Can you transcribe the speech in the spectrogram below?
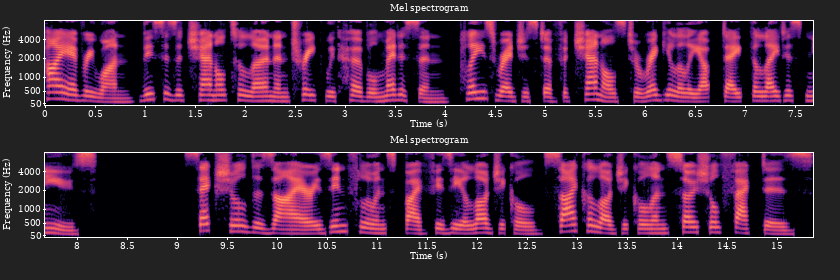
Hi everyone, this is a channel to learn and treat with herbal medicine. Please register for channels to regularly update the latest news. Sexual desire is influenced by physiological, psychological and social factors.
